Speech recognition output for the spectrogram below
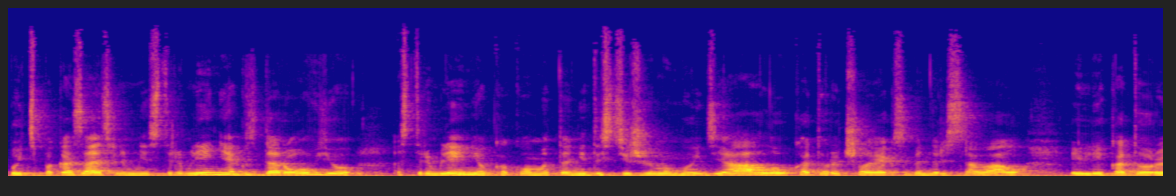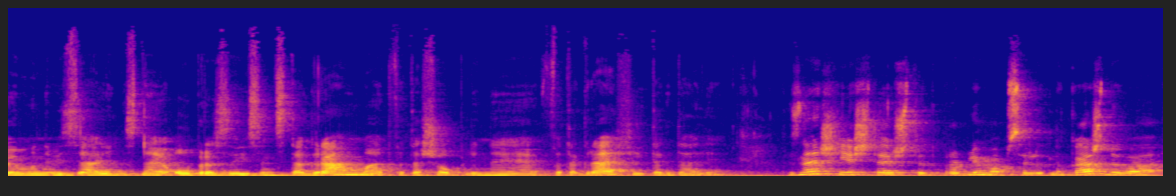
быть показателем не стремления к здоровью, а стремлению к какому-то недостижимому идеалу, который человек себе нарисовал, или который ему навязали, не знаю, образы из Инстаграма, отфотошопленные фотографии и так далее. Знаешь, я считаю, что это проблема абсолютно каждого,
